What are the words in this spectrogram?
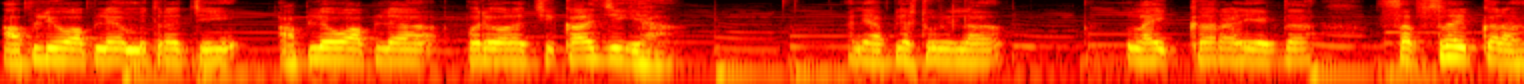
आपली व आपल्या मित्राची आपल्या व आपल्या परिवाराची काळजी घ्या. आणि आपल्या स्टोरीला लाईक करा आणि एकदा सबस्क्राईब करा.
